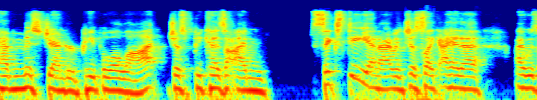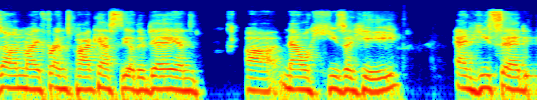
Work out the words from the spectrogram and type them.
have misgendered people a lot just because I'm 60 and I was just like I had a I was on my friend's podcast the other day and uh now he's a he and he said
